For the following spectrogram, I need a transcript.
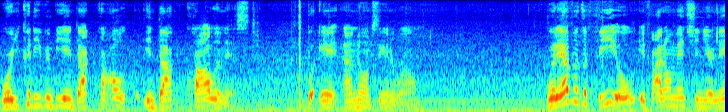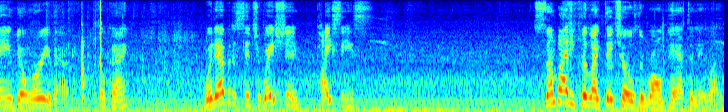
or you could even be an endocrinologist. But I know I'm saying it wrong whatever the field, if I don't mention your name, don't worry about it, okay? Whatever the situation, Pisces, Somebody feel like they chose the wrong path in their life.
